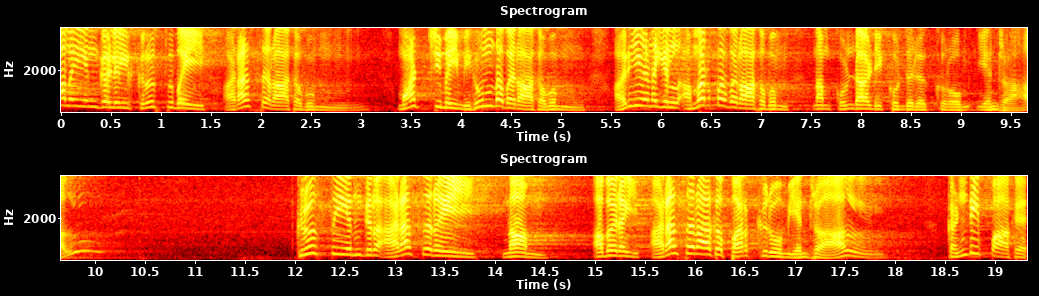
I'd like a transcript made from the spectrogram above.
ஆலயங்களில் கிறிஸ்துவை அரசராகவும் மாட்சிமை மிகுந்தவராகவும் அரியணையில் அமர்பவராகவும் நாம் கொண்டாடி கொண்டிருக்கிறோம் என்றால் கிறிஸ்து என்கிற அரசரை நாம் அவரை அரசராக பார்க்கிறோம் என்றால் கண்டிப்பாக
